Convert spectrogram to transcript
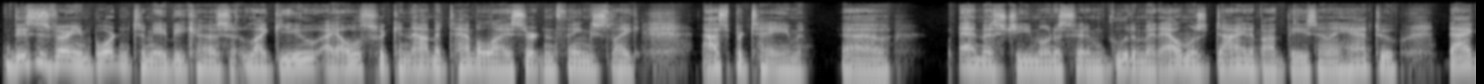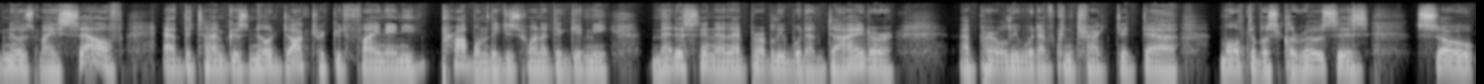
This is very important to me because, like you, I also cannot metabolize certain things like aspartame, uh, MSG, monosodium glutamate. I almost died about these, and I had to diagnose myself at the time because no doctor could find any problem. They just wanted to give me medicine, and I probably would have died, or I probably would have contracted uh, multiple sclerosis. So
